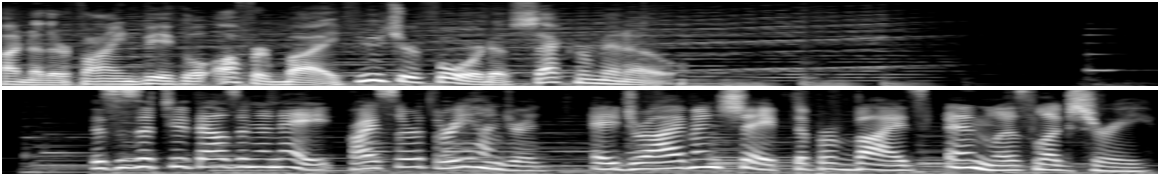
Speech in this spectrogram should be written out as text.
Another fine vehicle offered by Future Ford of Sacramento. This is a 2008 Chrysler 300, a drive and shape that provides endless luxury.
